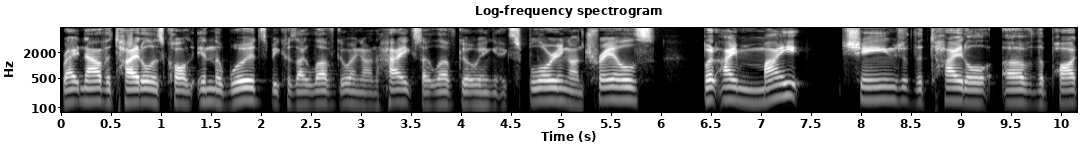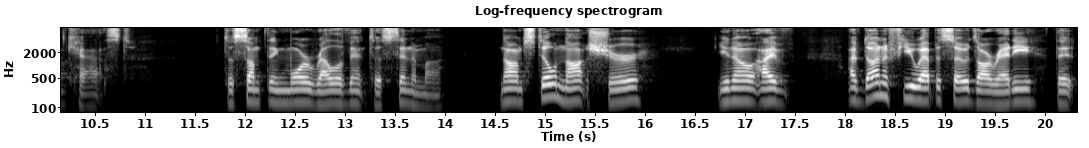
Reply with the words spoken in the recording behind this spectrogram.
Right now, the title is called In the Woods because I love going on hikes, I love going exploring on trails, but I might change the title of the podcast to something more relevant to cinema. Now, I'm still not sure. You know, I've I've done a few episodes already that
